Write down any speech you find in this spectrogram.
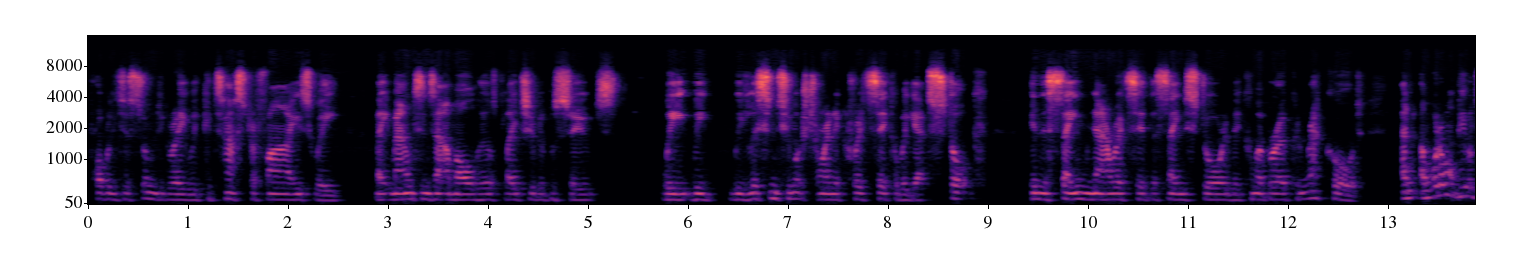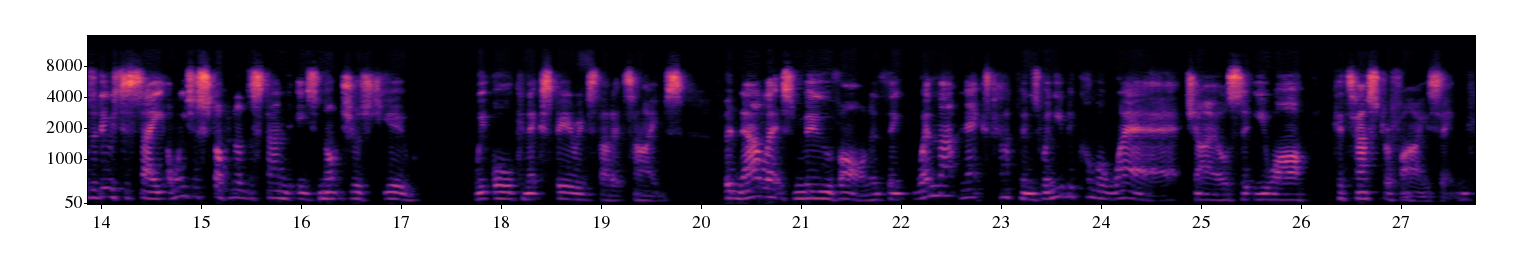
probably to some degree. We catastrophize, we make mountains out of molehills, play trivial pursuits. We we we listen too much to critic, or we get stuck in the same narrative, the same story, and become a broken record. And, and what I want people to do is to say, I want you to stop and understand it's not just you we all can experience that at times. But now let's move on and think when that next happens, when you become aware, Giles, that you are catastrophizing,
